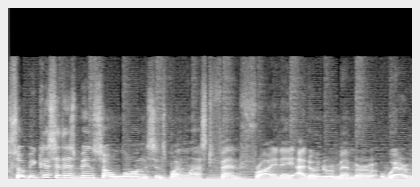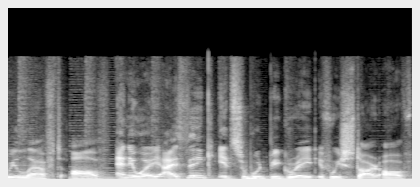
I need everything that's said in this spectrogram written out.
So because it has been so long since my last Fan Friday, I don't remember where we left off. Anyway, I think it would be great if we start off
